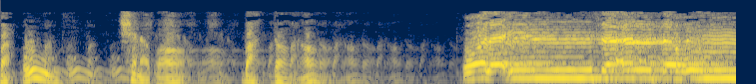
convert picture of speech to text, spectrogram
و او شنوا و دانا. ولئن سألتهم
